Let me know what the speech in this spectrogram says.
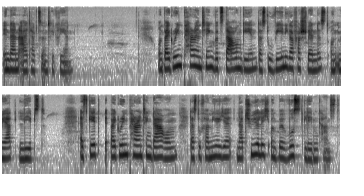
in deinen Alltag zu integrieren. Und bei Green Parenting wird es darum gehen, dass du weniger verschwendest und mehr lebst. Es geht bei Green Parenting darum, dass du Familie natürlich und bewusst leben kannst.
